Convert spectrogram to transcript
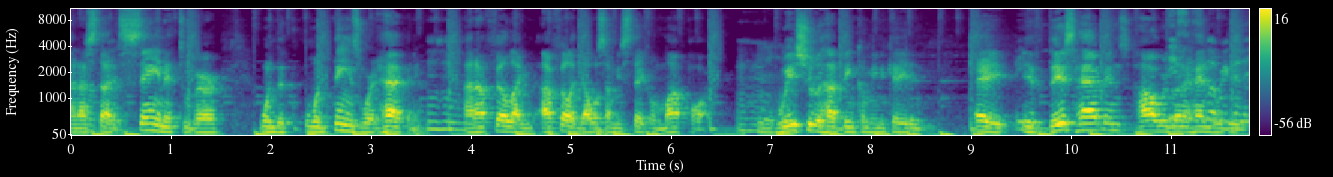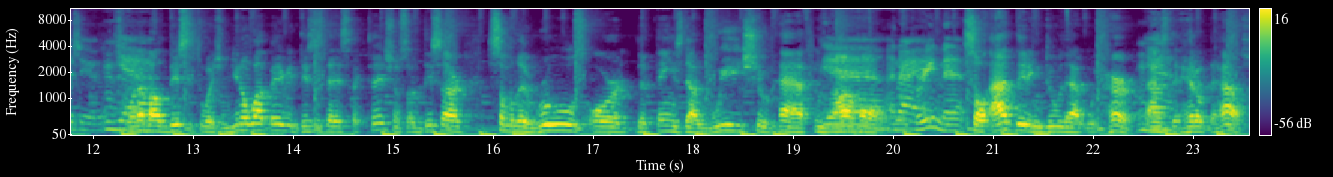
and I started saying it to her when the when things were happening, Mm-hmm. and I felt like I felt like that was a mistake on my part. Mm-hmm. We should have been communicating. Hey, if this happens, how are we going to handle what we're gonna this? do. Mm-hmm. Yeah. What about this situation? You know what, baby? This is the expectation. So these are some of the rules or the things that we should have in our Yeah, home. an Right. agreement. So I didn't do that with her as the head of the house.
